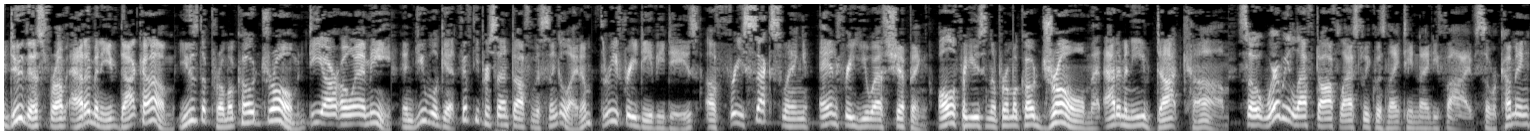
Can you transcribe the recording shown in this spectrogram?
do this from adamandeve.com. Use the promo code DROME, D-R-O-M-E, and you will get 50% off of a single item, three free DVDs, a free sex swing, and free US shipping. All for using the promo code DROME at adamandeve.com. So where we left off last week was 1995. So we're coming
